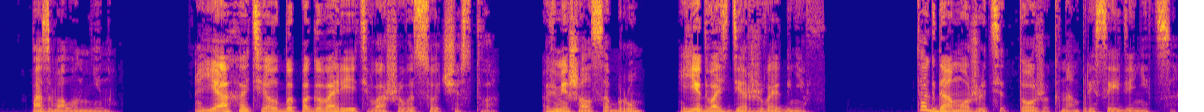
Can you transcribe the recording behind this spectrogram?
— позвал он Нину. «Я хотел бы поговорить, ваше высочество», — вмешался Брум, едва сдерживая гнев. Тогда можете тоже к нам присоединиться.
